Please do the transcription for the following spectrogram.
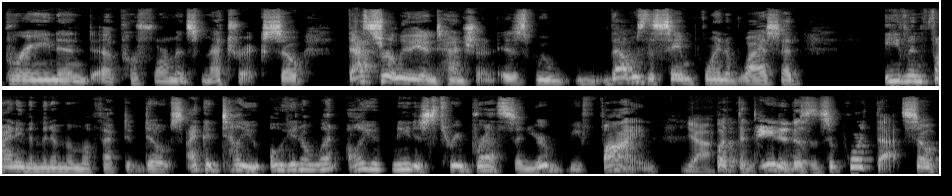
brain and uh, performance metrics. So that's certainly the intention. Is we that was the same point of why I said even finding the minimum effective dose. I could tell you, oh, you know what? All you need is three breaths and you'll be fine Yeah. but the data doesn't support that. So,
